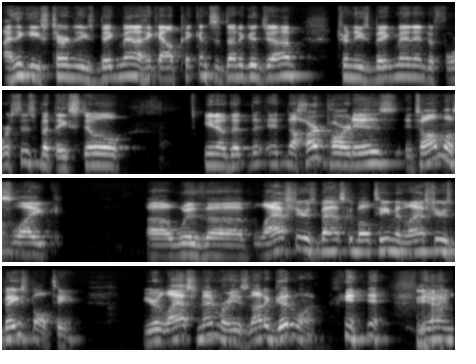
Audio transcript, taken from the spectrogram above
I think he's turned these big men. I think Al Pinkins has done a good job turning these big men into forces, but they still, you know, the the, the hard part is it's almost like uh, with uh, last year's basketball team and last year's baseball team. Your last memory is not a good one. you yeah. know, and,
